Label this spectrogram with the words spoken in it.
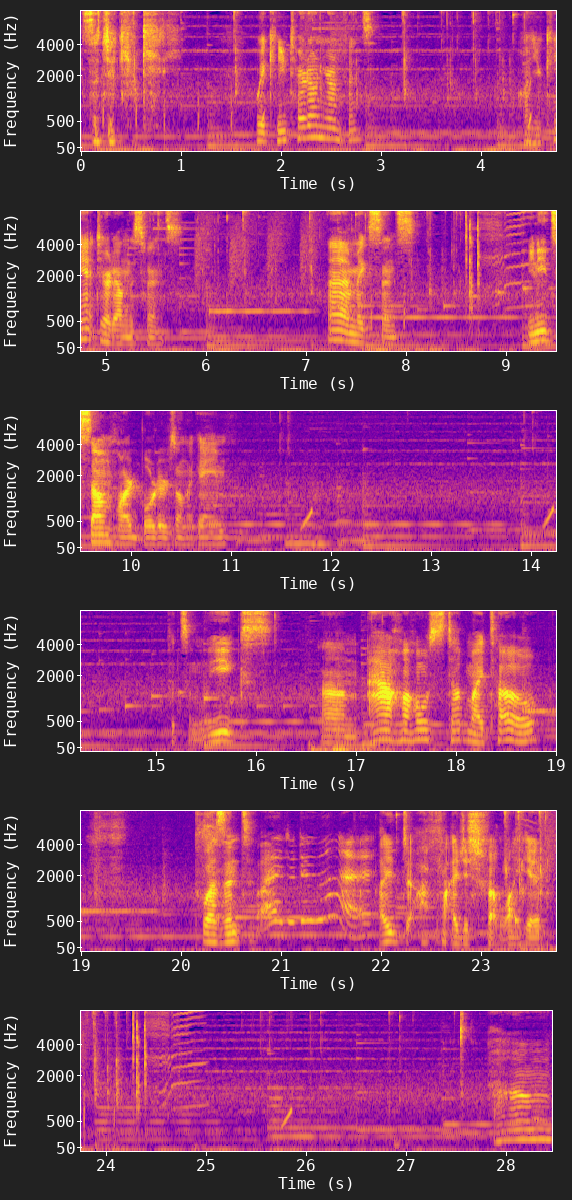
Such a cute. Wait, can you tear down your own fence? Oh, you can't tear down this fence. That makes sense. You need some hard borders on the game. Put some leeks. Um, ow, stub my toe. Pleasant. Why did you do that? I, I just felt like it. Um,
